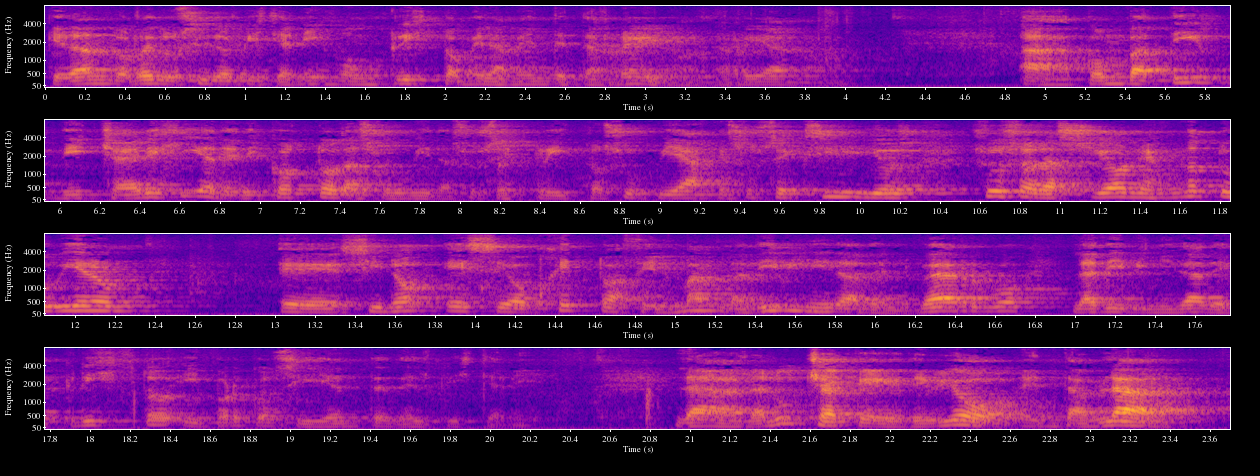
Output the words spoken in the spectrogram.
quedando reducido el cristianismo a un Cristo meramente terreno, arriano. A combatir dicha herejía dedicó toda su vida, sus escritos, sus viajes, sus exilios, sus oraciones, no tuvieron eh, sino ese objeto, afirmar la divinidad del Verbo, la divinidad de Cristo y por consiguiente del cristianismo. La, lucha que debió entablar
